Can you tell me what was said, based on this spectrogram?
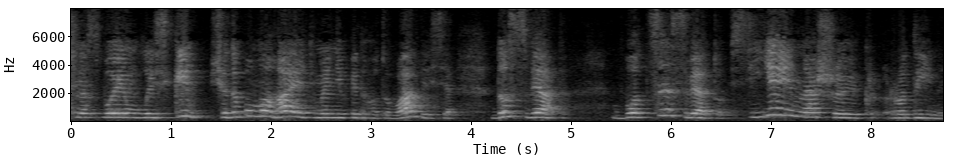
вдячна своїм близьким, що допомагають мені підготуватися до свята, бо це свято всієї нашої родини,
